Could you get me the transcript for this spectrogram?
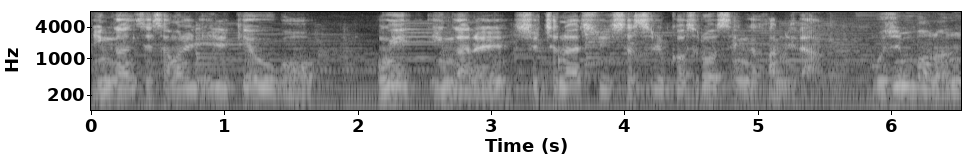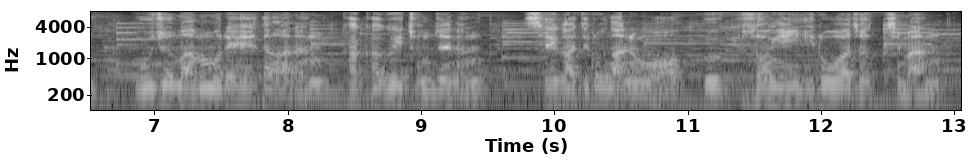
인간 세상을 일깨우고 공익 인간을 실천할 수 있었을 것으로 생각합니다. 무진보는 우주 만물에 해당하는 각각의 존재는 세 가지로 나누어 그 구성이 이루어졌지만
